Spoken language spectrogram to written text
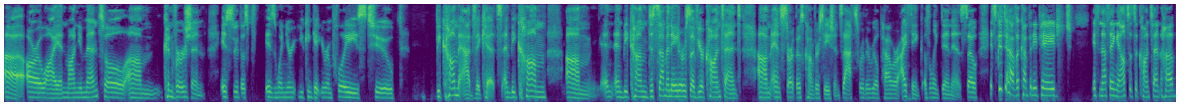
uh, roi and monumental um, conversion is through those is when you're you can get your employees to become advocates and become um, and, and become disseminators of your content um, and start those conversations. That's where the real power i think of linkedin is. So it's good to have a company page if nothing else it's a content hub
